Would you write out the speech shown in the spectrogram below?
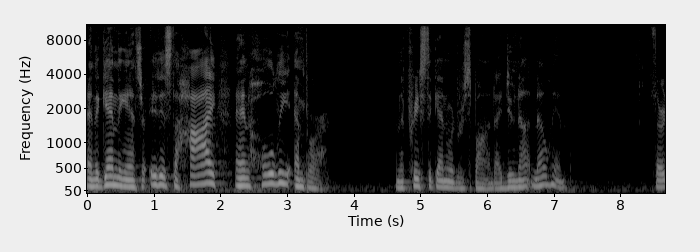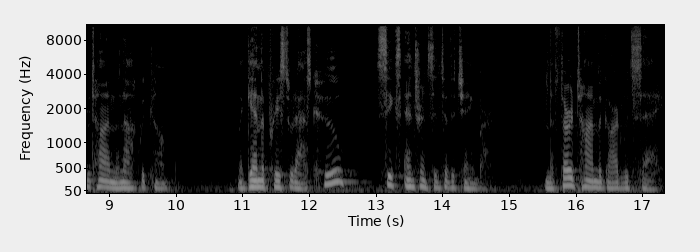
And again, the answer it is the high and holy emperor. And the priest again would respond, I do not know him. Third time, the knock would come. And again, the priest would ask, Who seeks entrance into the chamber? And the third time, the guard would say,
